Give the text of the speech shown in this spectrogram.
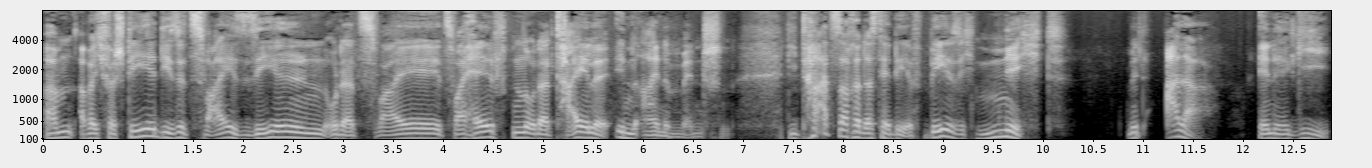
Ähm, aber ich verstehe diese zwei Seelen oder zwei, zwei Hälften oder Teile in einem Menschen. Die Tatsache, dass der DFB sich nicht mit aller Energie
